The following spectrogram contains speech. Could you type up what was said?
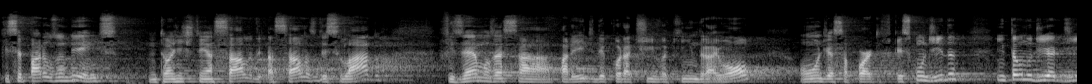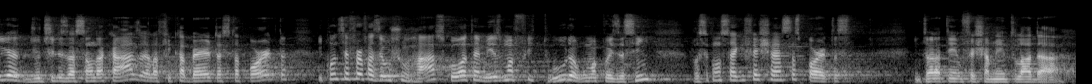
que separa os ambientes. Então a gente tem a sala, as salas desse lado, fizemos essa parede decorativa aqui em drywall, onde essa porta fica escondida. Então no dia a dia de utilização da casa, ela fica aberta esta porta, e quando você for fazer um churrasco ou até mesmo uma fritura, alguma coisa assim, você consegue fechar essas portas. Então ela tem o fechamento lá da,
